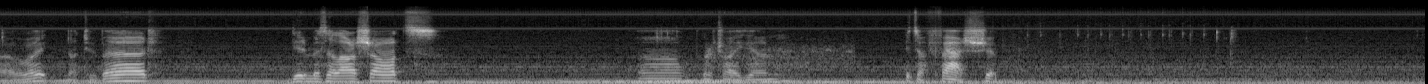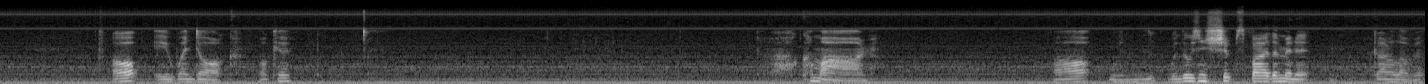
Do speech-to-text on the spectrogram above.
Alright, not too bad. Didn't miss a lot of shots. Uh, we're gonna try again. It's a fast ship. Oh, it went dark. Okay. Oh, come on. Oh, we're, we're losing ships by the minute. Gotta love it.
